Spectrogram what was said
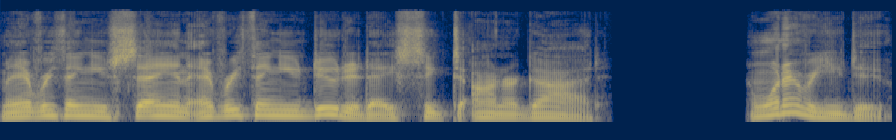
May everything you say and everything you do today seek to honor God. And whatever you do,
